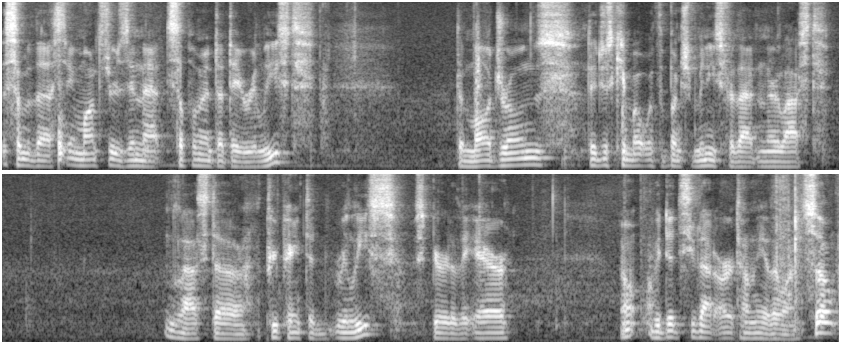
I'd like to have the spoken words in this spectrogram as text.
some of the same monsters in that supplement that they released. The Modrons, they just came out with a bunch of minis for that in their last last uh, pre-painted release, Spirit of the Air. Oh, we did see that art on the other one. So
